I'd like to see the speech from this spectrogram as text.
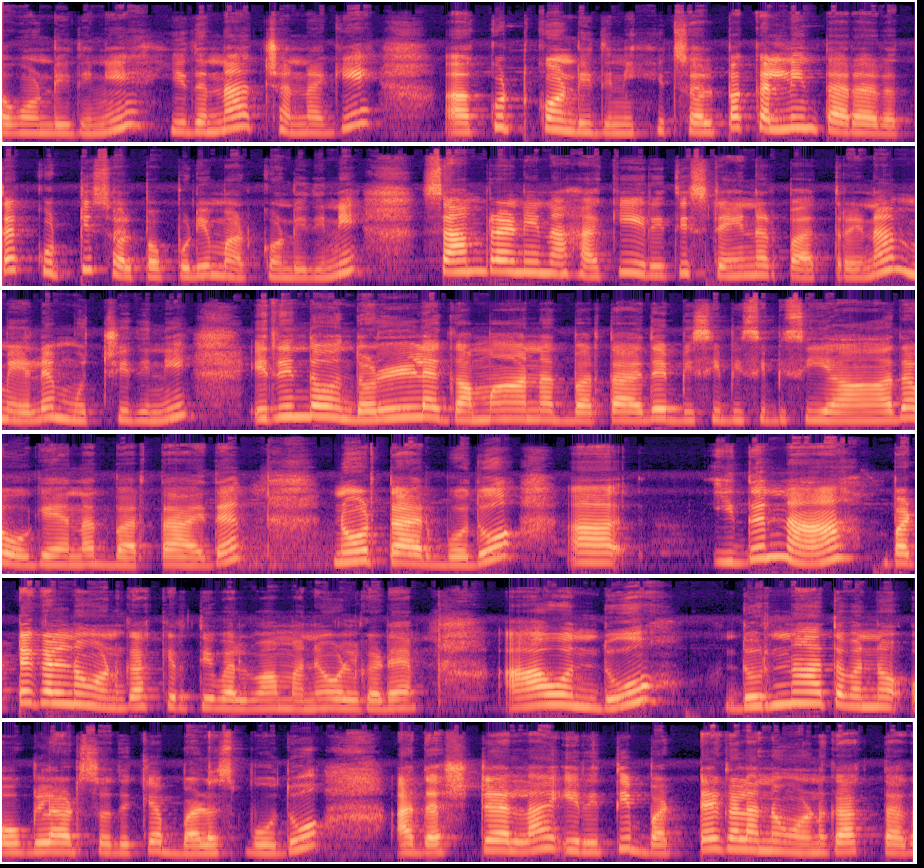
ತೊಗೊಂಡಿದ್ದೀನಿ. ಇದನ್ನು ಚೆನ್ನಾಗಿ ಕುಟ್ಕೊಂಡಿದ್ದೀನಿ. ಇದು ಸ್ವಲ್ಪ ಕಲ್ಲಿನ ಥರ ಇರುತ್ತೆ. ಕುಟ್ಟಿ ಸ್ವಲ್ಪ ಪುಡಿ ಮಾಡ್ಕೊಂಡಿದ್ದೀನಿ. ಸಾಂಬ್ರಾಣಿನ ಹಾಕಿ ಈ ರೀತಿ ಸ್ಟೈನರ್ ಪಾತ್ರೆನ ಮೇಲೆ ಮುಚ್ಚಿದ್ದೀನಿ. ಇದರಿಂದ ಒಂದೊಳ್ಳೆ ಘಮ ಅನ್ನೋದು ಬರ್ತಾ ಇದೆ. ಬಿಸಿ ಬಿಸಿ, ಬಿಸಿಯಾದ ಹೊಗೆ ಅನ್ನೋದು ಬರ್ತಾ ಇದೆ. ನೋಡ್ತಾ ಇರ್ಬೋದು. ಇದನ್ನು ಬಟ್ಟೆಗಳನ್ನ ಒಣಗಾಕಿರ್ತೀವಲ್ವ ಮನೆ ಒಳಗಡೆ? ಆ ಒಂದು ದುರ್ನಾತವನ್ನು ಹೋಗ್ಲಾಡ್ಸೋದಕ್ಕೆ ಬಳಸ್ಬೋದು. ಅದಷ್ಟೇ ಅಲ್ಲ, ಈ ರೀತಿ ಬಟ್ಟೆಗಳನ್ನು ಒಣಗಾಕ್ದಾಗ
